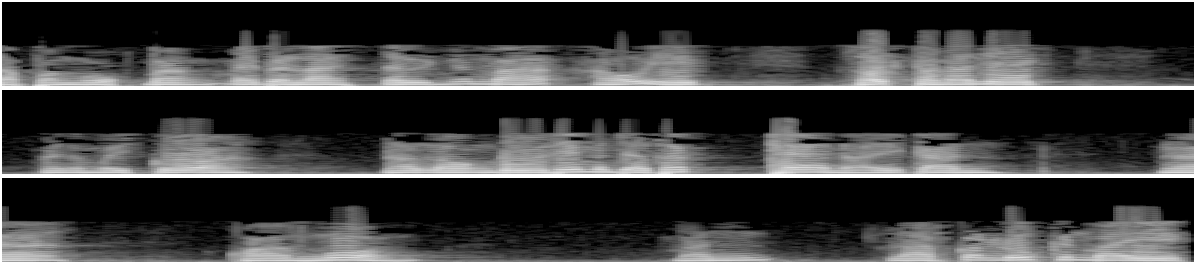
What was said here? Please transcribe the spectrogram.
สับประงกบ้าง ไม่เป็นไรตื่นขึ้นมา เอาอีกสดกันนั้นอีก ไม่ต้องไปกลัวนะลองดูที่มันจะทักแค่ไหนกัน นะ ความง่วง มันหลับก็ลุกขึ้นมาอีก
